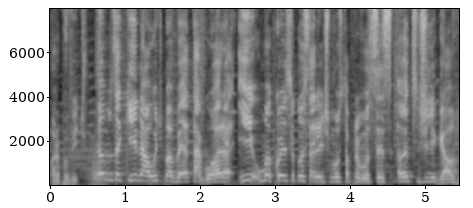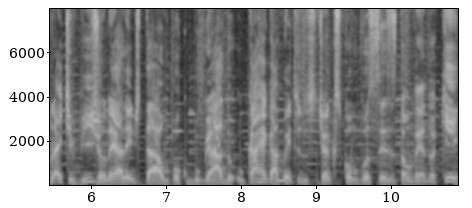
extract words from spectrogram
Bora pro vídeo. Estamos aqui na última beta agora e uma coisa que eu gostaria de mostrar para vocês antes de ligar o Night Vision, né? Além de estar tá um pouco bugado o carregamento dos chunks, como vocês estão vendo aqui,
